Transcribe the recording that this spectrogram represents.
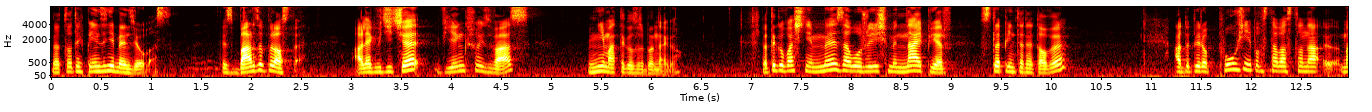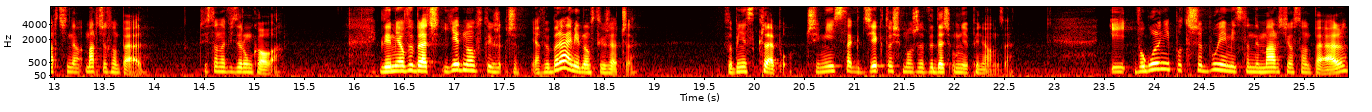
no to tych pieniędzy nie będzie u was. To jest bardzo proste. Ale jak widzicie, większość z was nie ma tego zrobionego. Dlatego właśnie my założyliśmy najpierw sklep internetowy, a dopiero później powstała strona e, Marcina, marcioson.pl, czyli strona wizerunkowa. Gdybym miał wybrać jedną z tych rzeczy, ja wybrałem jedną z tych rzeczy, zrobienie sklepu, czyli miejsca, gdzie ktoś może wydać u mnie pieniądze. I w ogóle nie potrzebuję mieć strony marcinoson.pl.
